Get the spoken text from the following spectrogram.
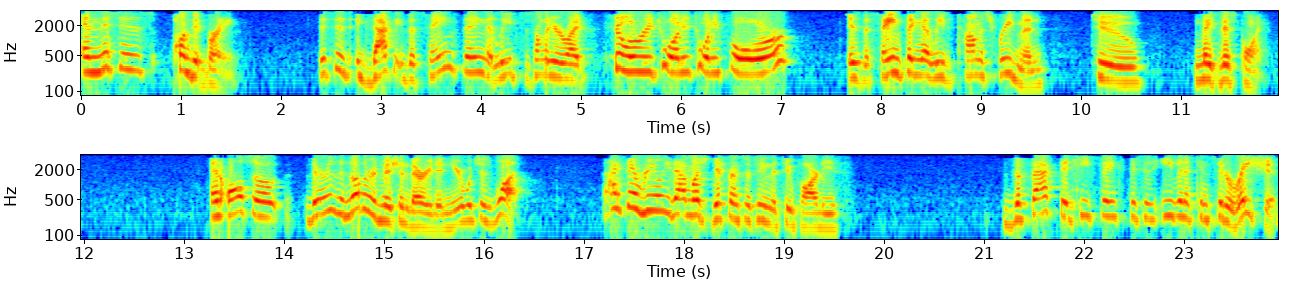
And this is pundit brain. This is exactly the same thing that leads to somebody to write Hillary 2024 is the same thing that leads Thomas Friedman to make this point. And also, there is another admission buried in here, which is what? Is there really that much difference between the two parties? The fact that he thinks this is even a consideration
